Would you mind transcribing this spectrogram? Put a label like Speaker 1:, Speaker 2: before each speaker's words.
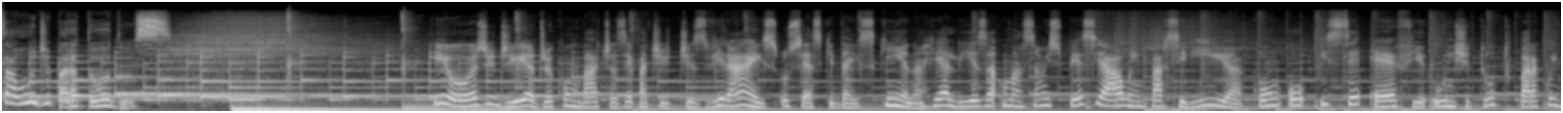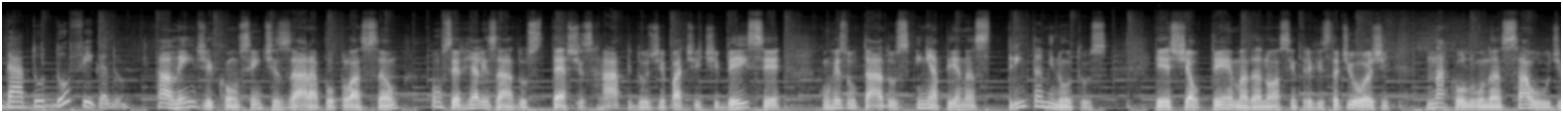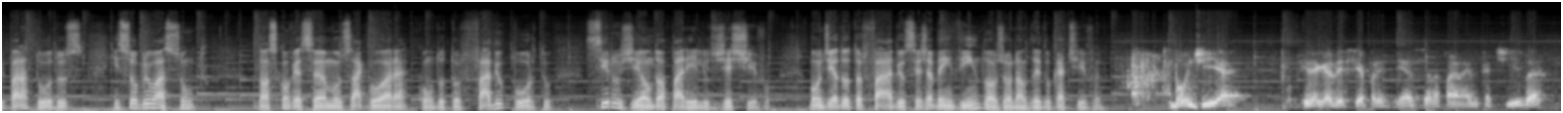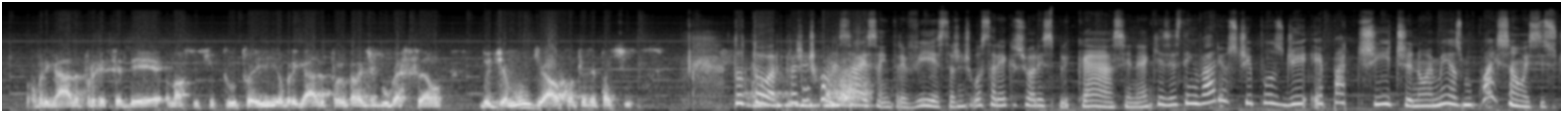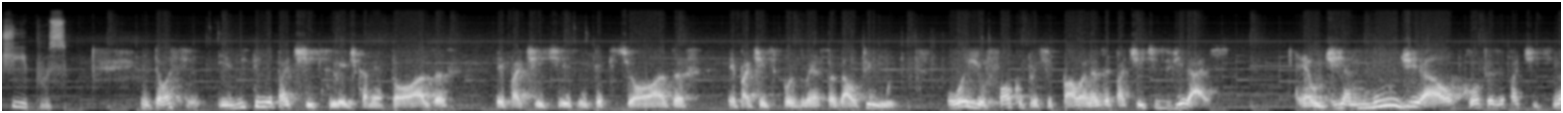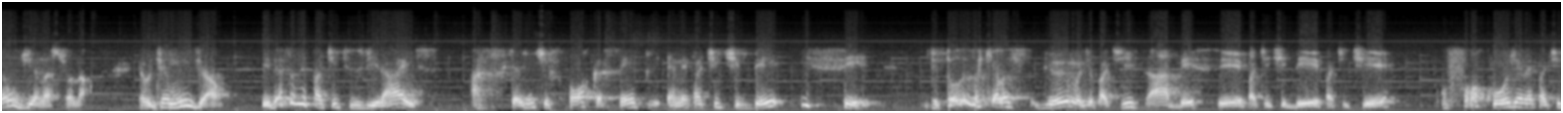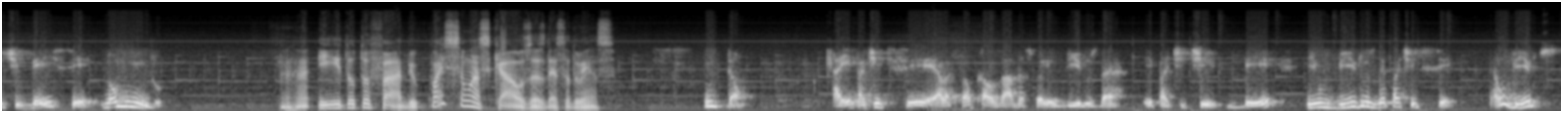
Speaker 1: Saúde para todos.
Speaker 2: E hoje, dia de combate às hepatites virais, o SESC da Esquina realiza uma ação especial em parceria com o ICF, o Instituto para Cuidado do Fígado.
Speaker 3: Além de conscientizar a população, vão ser realizados testes rápidos de hepatite B e C com resultados em apenas 30 minutos. Este é o tema da nossa entrevista de hoje na coluna Saúde para Todos. E sobre o assunto, nós conversamos agora com o Dr. Fábio Porto, cirurgião do aparelho digestivo. Bom dia, Dr. Fábio. Seja bem-vindo ao Jornal da Educativa.
Speaker 4: Bom dia. Queria agradecer a presença na Paraná Educativa. Obrigado por receber o nosso instituto aí. Obrigado pela divulgação do Dia Mundial contra as Hepatites.
Speaker 2: Doutor, para a gente começar essa entrevista, a gente gostaria que o senhor explicasse, né, que existem vários tipos de hepatite, não é mesmo? Quais são esses tipos?
Speaker 4: Então, assim, existem hepatites medicamentosas, hepatites infecciosas, hepatites por doenças autoimunes. Hoje, o foco principal é nas hepatites virais. É o Dia Mundial contra as Hepatites, não o Dia Nacional, é o Dia Mundial. E dessas hepatites virais, as que a gente foca sempre é na hepatite B e C. De todas aquelas gamas de hepatites, A, B, C, hepatite D, hepatite E, o foco hoje é na hepatite B e C, no mundo.
Speaker 3: Uhum. E, doutor Fábio, quais são as causas dessa doença?
Speaker 4: Então, a hepatite C, elas são causadas pelo vírus da hepatite B e o vírus da hepatite C. É um vírus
